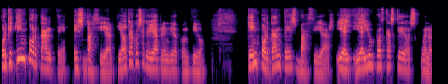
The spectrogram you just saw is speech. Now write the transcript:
Porque qué importante es vaciar. Y otra cosa que yo he aprendido contigo. Qué importante es vaciar. Y hay, un podcast que os, bueno,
